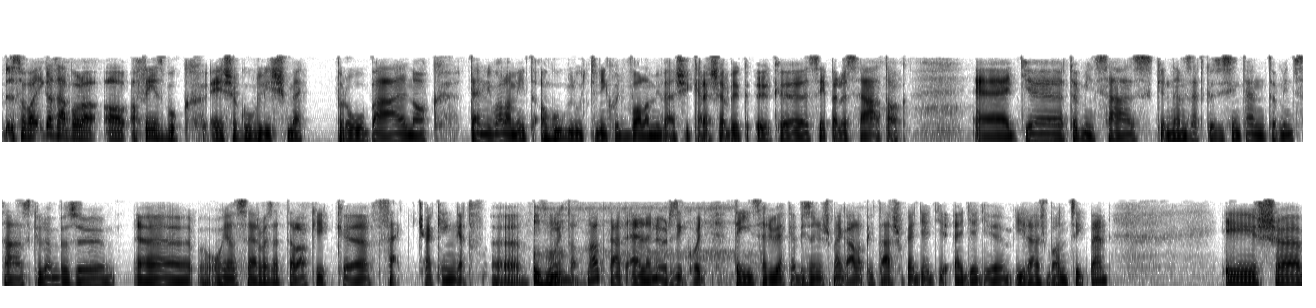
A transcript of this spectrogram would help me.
szóval igazából a, a, a Facebook és a Google is megpróbálnak tenni valamit. A Google úgy tűnik, hogy valamivel sikeresebb. Ők, ők szépen összeálltak egy több mint száz, nemzetközi szinten több mint száz különböző ö, olyan szervezettel, akik fact-checkinget uh-huh. folytatnak, tehát ellenőrzik, hogy tényszerűek-e bizonyos megállapítások egy-egy írásban, cikkben. És ö,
